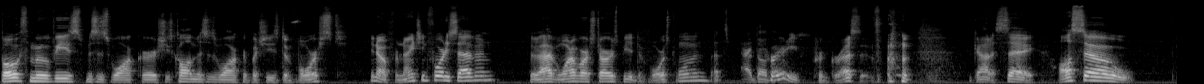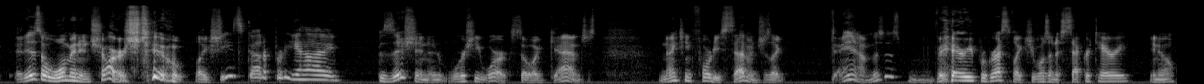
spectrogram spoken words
both movies, Mrs. Walker, she's called Mrs. Walker, but she's divorced. You know, from 1947 to have one of our stars be a divorced woman, that's that pretty was- progressive. Gotta say. Also, it is a woman in charge too. Like she's got a pretty high position in where she works. So again, just 1947, she's like, damn, this is very progressive. Like she wasn't a secretary, you know,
